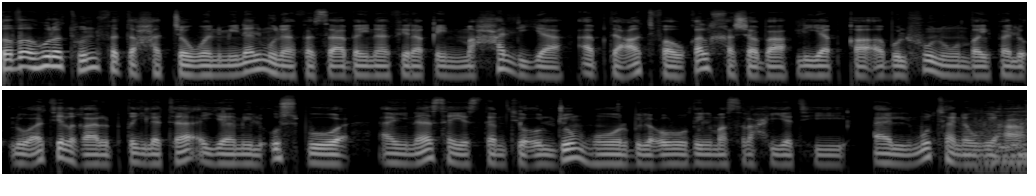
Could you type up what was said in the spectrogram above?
تظاهرة فتحت جوا من المنافسة بين فرق محلية أبدعت فوق الخشبة ليبقى أبو الفنون ضيف لؤلؤة الغرب طيلة أيام الأسبوع أين سيستمتع الجمهور بالعروض المسرحية المتنوعة؟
